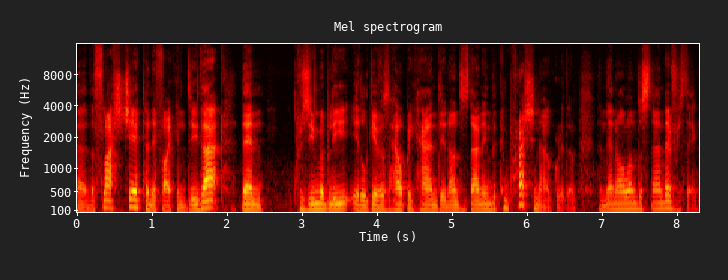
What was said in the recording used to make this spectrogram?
uh, the flash chip. And if I can do that, then presumably it'll give us a helping hand in understanding the compression algorithm, and then I'll understand everything.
